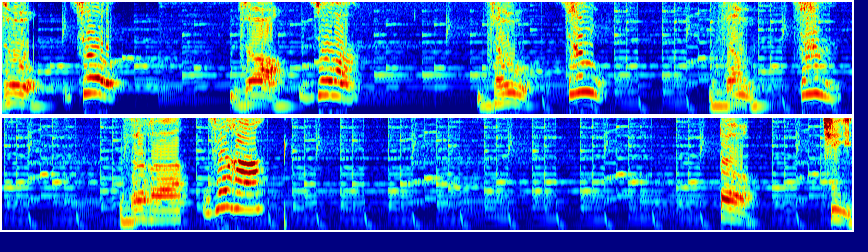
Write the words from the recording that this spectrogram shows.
জো জো झॉ. झो. झौ झौ झम. झम. झहा. झहा. ट. ची.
